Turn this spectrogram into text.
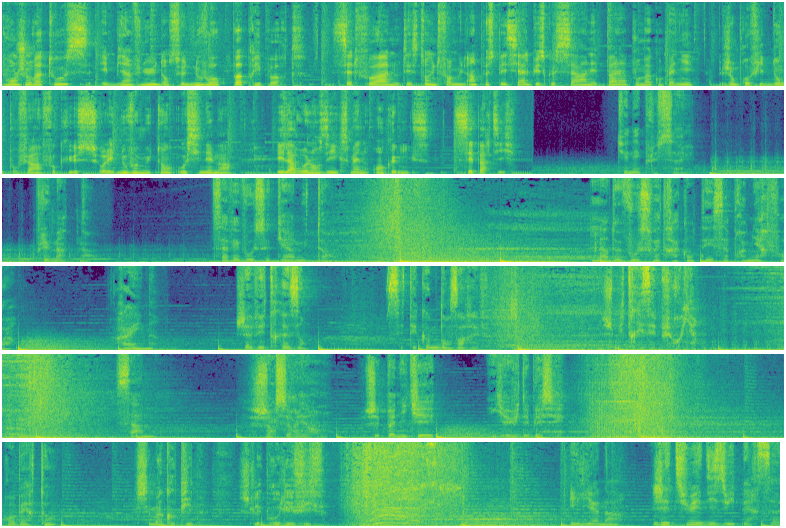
Bonjour à tous et bienvenue dans ce nouveau Pop Report. Cette fois, nous testons une formule un peu spéciale puisque Sarah n'est pas là pour m'accompagner. J'en profite donc pour faire un focus sur les nouveaux mutants au cinéma et la relance des X-Men en comics. C'est parti. Tu n'es plus seul. Plus maintenant. Savez-vous ce qu'est un mutant? L'un de vous souhaite raconter sa première fois? Rain J'avais 13 ans. C'était comme dans un rêve. Je maîtrisais plus rien. Sam? J'en sais rien. J'ai paniqué. Il y a eu des blessés. Roberto? C'est ma copine. Je l'ai brûlée vive. Iliana? J'ai tué 18 personnes.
